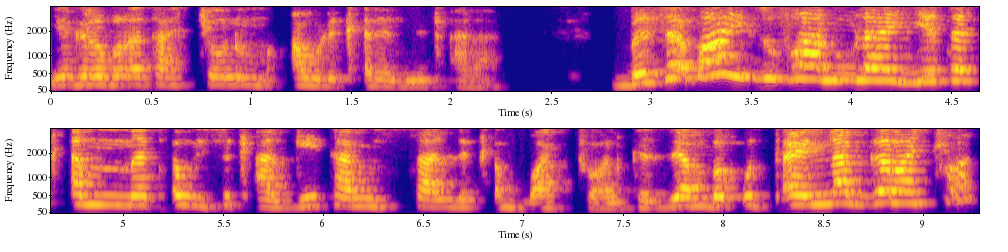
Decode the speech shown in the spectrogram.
የእግር ብረታቸውንም አውልቀን እንጣላል በሰማይ ዙፋኑ ላይ የተቀመጠው ይስቃል። ጌታም ይሳለቅባቸዋል ከዚያም በቁጣ ይናገራቸዋል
